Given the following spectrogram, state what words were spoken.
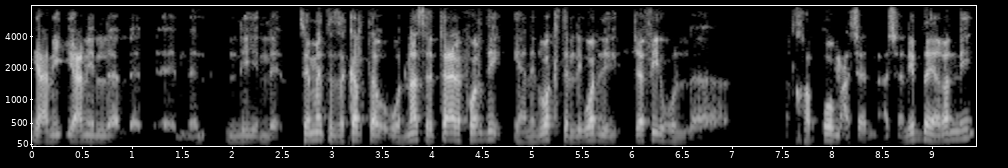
يعني ال- اللي زي ما انت ذكرت والناس اللي بتعرف وردي يعني الوقت اللي وردي جاء فيه ال- الخرطوم عشان عشان يبدأ يغني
